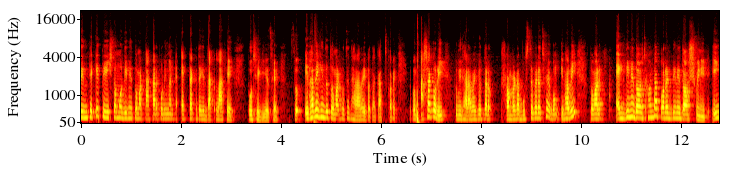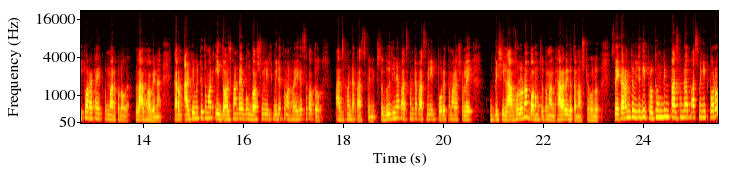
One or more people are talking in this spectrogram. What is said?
দিন থেকে তিরিশতম দিনে তোমার টাকার পরিমাণটা ৳১ থেকে লাখে পৌঁছে গিয়েছে। তো এভাবে কিন্তু তোমার হচ্ছে ধারাবাহিকতা কাজ করে। এবং আশা করি তুমি ধারাবাহিকতার সংজ্ঞাটা বুঝতে পেরেছ এবং এভাবেই তোমার একদিনে ১০ ঘণ্টা, পরের দিনে ১০ মিনিট এই পড়াটায় তোমার কোনো লাভ হবে না। কারণ আল্টিমেটলি তোমার এই ১০ ঘণ্টা এবং ১০ মিনিট মিলে তোমার হয়ে গেছে কত? ৫ ঘণ্টা ৫ মিনিট। সো ২ দিনে ৫ ঘণ্টা ৫ মিনিট পড়ে তোমার আসলে খুব বেশি লাভ হলো না বরঞ্চ তোমার ধারাবাহিকতা নষ্ট হলো। তো এই কারণে তুমি যদি প্রথম দিন পাঁচ ঘণ্টা পাঁচ মিনিট পড়ো,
